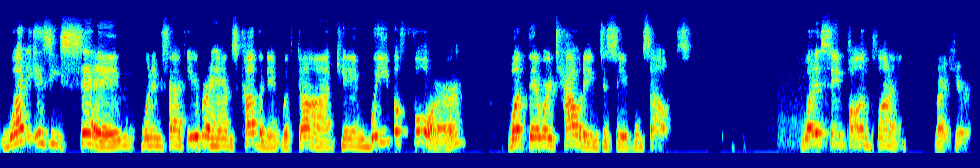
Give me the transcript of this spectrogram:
what is he saying when in fact Abraham's covenant with God came way before what they were touting to save themselves? What is St. Paul implying right here?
